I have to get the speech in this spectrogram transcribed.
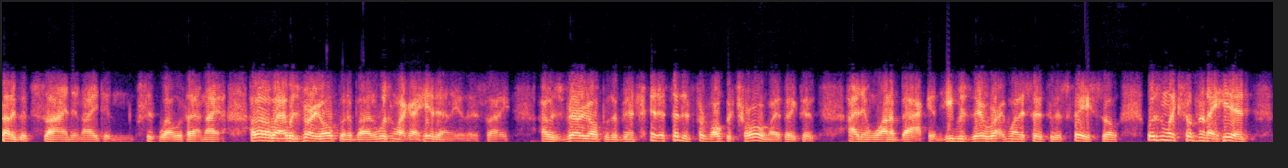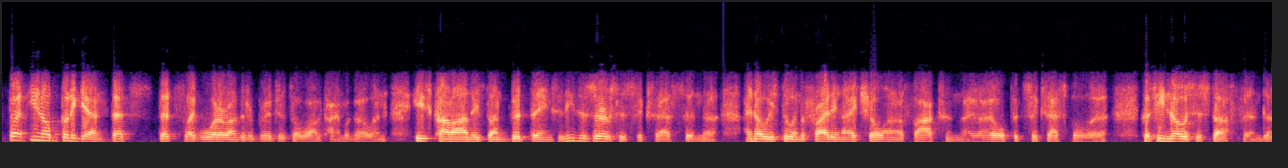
not a good sign, and I didn't sit well with that. And I, by the way, I was very open about it. It wasn't like I hid any of this. I I was very open to Vince. I said it from all control him. I think that I didn't want him back, and he was there right when I said it to his face. So it wasn't like something I hid. But you know, but again, that's that's like water under the bridge. It's a long time ago, and he's come on. He's done good things, and he deserves his success. And uh, I know he's doing the Friday night show on Fox, and I, I hope it's successful because uh, he knows his stuff. And uh,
